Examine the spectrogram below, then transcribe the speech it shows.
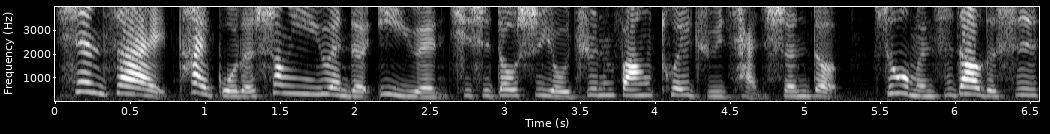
现在泰国的上议院的议员其实都是由军方推举产生的。所以我们知道的是，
